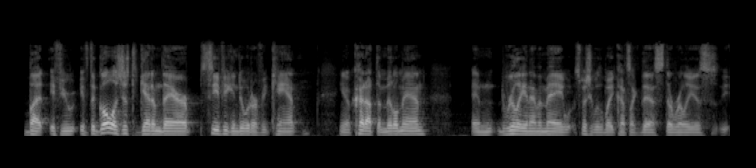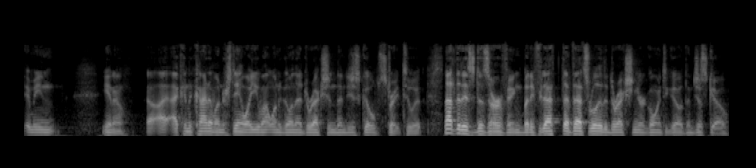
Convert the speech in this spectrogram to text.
But if you if the goal is just to get him there, see if he can do it or if he can't, you know, cut out the middleman. And really in MMA, especially with weight cuts like this, there really is. I mean, you know, I, I, can kind of understand why you might want to go in that direction. Then just go straight to it. Not that it's deserving, but if that, that that's really the direction you're going to go, then just go.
